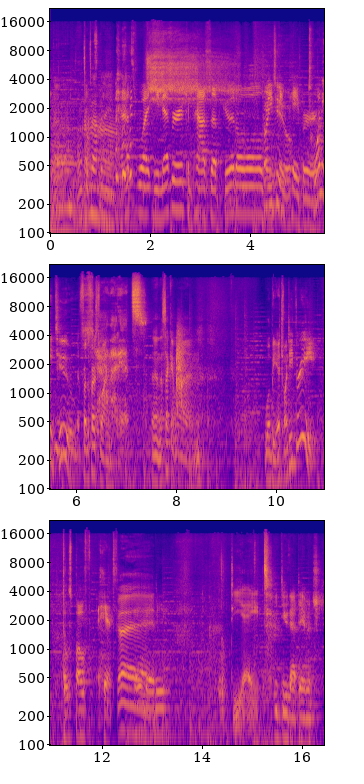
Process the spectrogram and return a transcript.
What's? That's what you never can pass up. Good old 22. inking paper. Twenty-two For the first one. That hits. And the second one will be a 23. Those both hit. Good. Baby. D8. You do that damage.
